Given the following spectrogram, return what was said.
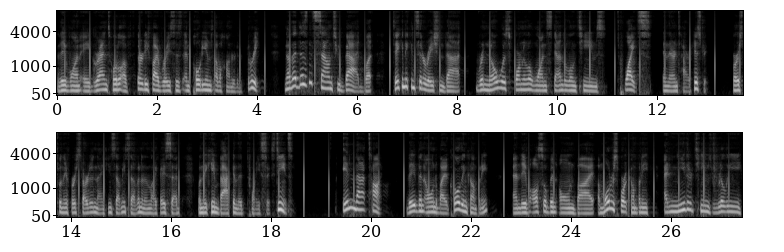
They've won a grand total of 35 races and podiums of 103. Now, that doesn't sound too bad, but take into consideration that Renault was Formula One standalone teams twice in their entire history. First, when they first started in 1977, and then, like I said, when they came back in the 2016s. in that time, they've been owned by a clothing company and they've also been owned by a motorsport company, and neither team's really,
